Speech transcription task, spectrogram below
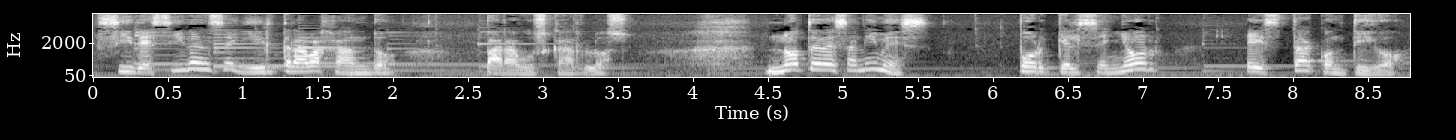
si deciden seguir trabajando para buscarlos. No te desanimes, porque el Señor está contigo.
